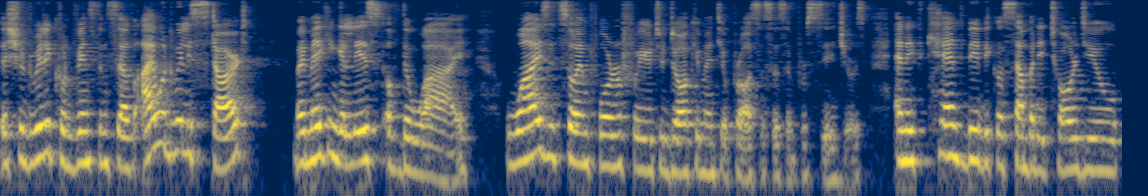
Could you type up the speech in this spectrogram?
They should really convince themselves. I would really start by making a list of the why. Why is it so important for you to document your processes and procedures? And it can't be because somebody told you.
